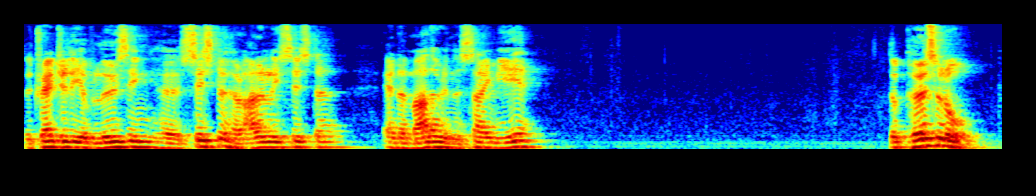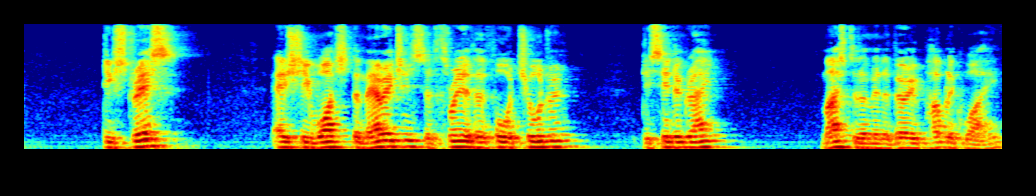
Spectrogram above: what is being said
The tragedy of losing her sister, her only sister, and her mother in the same year. The personal distress as she watched the marriages of three of her four children disintegrate, most of them in a very public way.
